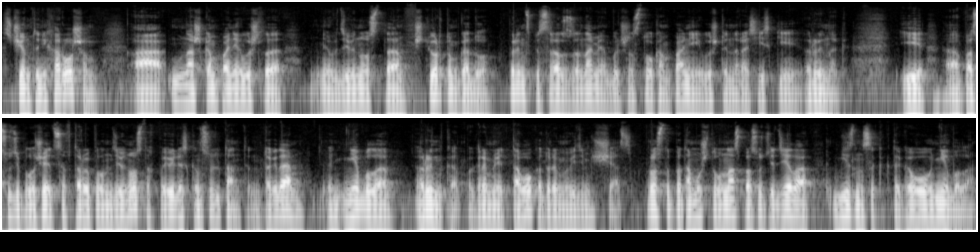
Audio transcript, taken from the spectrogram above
с чем-то нехорошим, а наша компания вышла в 94 году. В принципе, сразу за нами большинство компаний вышли на российский рынок. И, а, по сути, получается, второй половине 90-х появились консультанты. Но тогда не было рынка, по крайней мере, того, который мы видим сейчас. Просто потому, что у нас, по сути дела, бизнеса как такового не было.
